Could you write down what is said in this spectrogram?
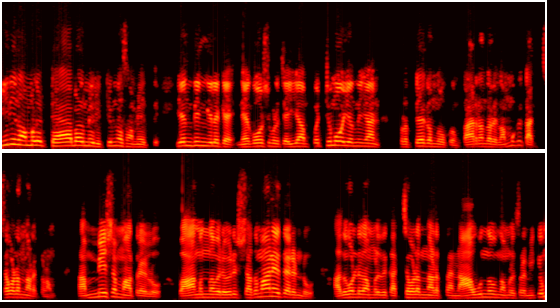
ഇനി നമ്മൾ ടേബിൾ ഇരിക്കുന്ന സമയത്ത് എന്തെങ്കിലുമൊക്കെ നെഗോഷ്യബിൾ ചെയ്യാൻ പറ്റുമോ എന്ന് ഞാൻ പ്രത്യേകം നോക്കും. കാരണം എന്താ പറയുക നമുക്ക് കച്ചവടം നടക്കണം. കമ്മീഷൻ മാത്രമേ ഉള്ളൂ. വാങ്ങുന്നവർ ഒരു ശതമാനമേ തരണ്ടൂ. അതുകൊണ്ട് നമ്മൾ ഇത് കച്ചവടം നടത്താൻ ആവുന്നതും നമ്മൾ ശ്രമിക്കും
